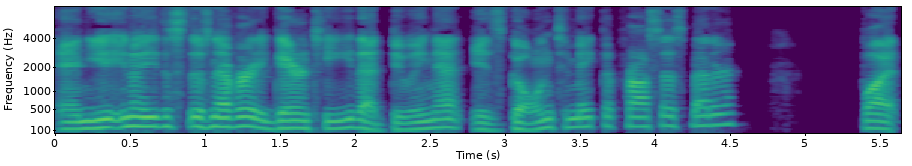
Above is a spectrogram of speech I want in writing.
and you you know you just there's never a guarantee that doing that is going to make the process better, but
